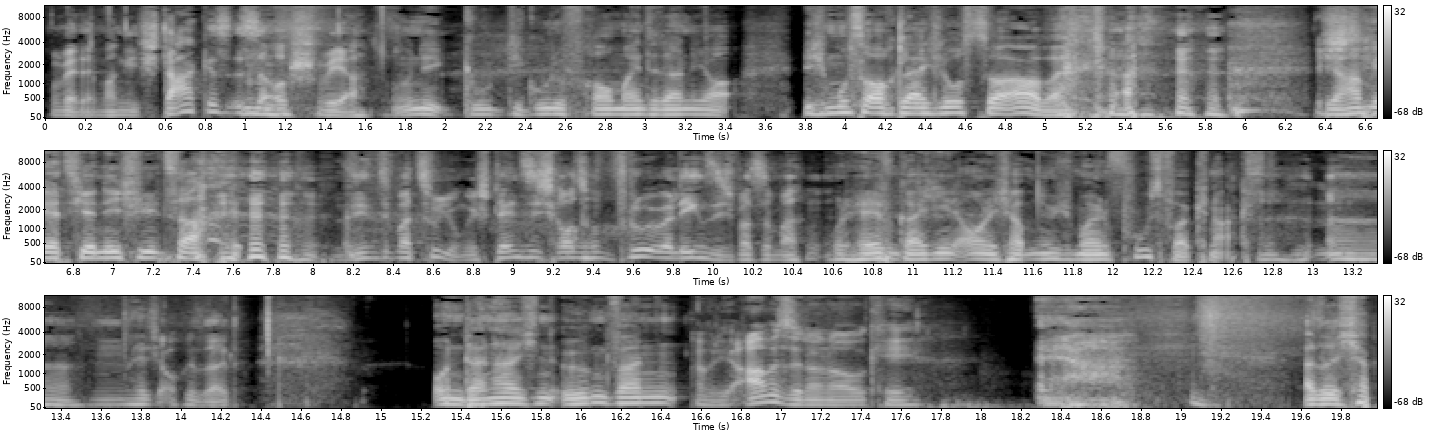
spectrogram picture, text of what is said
Und wenn der Magnet stark ist, ist er auch schwer. Und die, die gute Frau meinte dann, ja, ich muss auch gleich los zur Arbeit. Wir haben jetzt hier nicht viel Zeit. Sehen Sie mal zu, Junge. Stellen Sie sich raus auf den Flur, überlegen Sie sich, was Sie machen. Und helfen kann ich Ihnen auch nicht. Ich habe nämlich meinen Fuß verknackst. Ah, hm, hätte ich auch gesagt. Und dann habe ich ihn irgendwann, Aber die Arme sind doch noch okay. ja, also ich habe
